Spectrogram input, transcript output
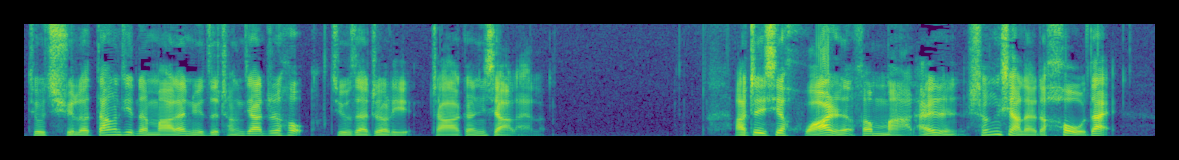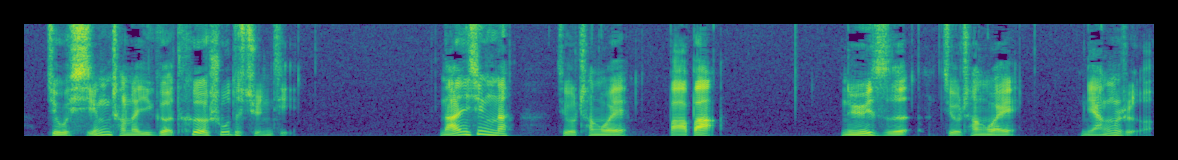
就娶了当地的马来女子成家之后，就在这里扎根下来了。而这些华人和马来人生下来的后代，就形成了一个特殊的群体。男性呢，就称为巴巴；女子就称为娘惹。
